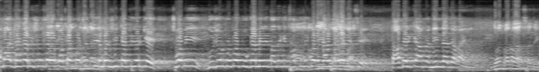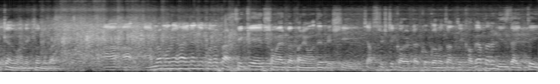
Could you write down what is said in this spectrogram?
আমার ঢাকা বিশ্ববিদ্যালয়ের প্রথম বছর তৃণমূল শিক্ষার্থীদেরকে ছবি গুজরপূর্ব প্রোগ্রামে তাদেরকে ছাত্রলীগ করে গাল চালা দিচ্ছে। তাদেরকে আমরা নিন্দা জানাই। ধন্যবাদ সাদিককে অনেক ধন্যবাদ। আমরা মনে হয় না যে কোনো প্রার্থীকে সময়ের ব্যাপারে আমাদের বেশি চাপ সৃষ্টি করাটা খুব গণতান্ত্রিক হবে। আপনারা নিজ দায়িত্বেই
